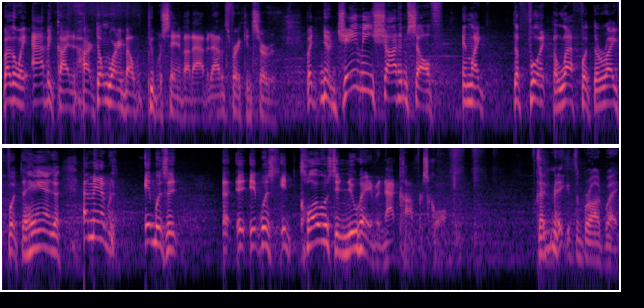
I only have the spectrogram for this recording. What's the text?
By the way, Abbott guided hard. Don't worry about what people are saying about Abbott. Abbott's very conservative. But you know, Jamie shot himself in like the foot, the left foot, the right foot, the hand. I mean, it was it was a uh, it, it was it closed in New Haven that conference call. Didn't make it to Broadway.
